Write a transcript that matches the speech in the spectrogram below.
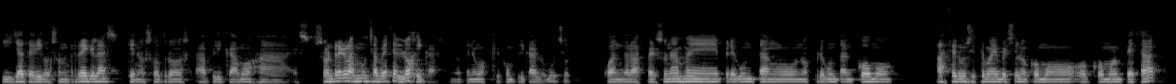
Y ya te digo, son reglas que nosotros aplicamos a eso. Son reglas muchas veces lógicas, no tenemos que complicarlo mucho. Cuando las personas me preguntan o nos preguntan cómo hacer un sistema de inversión o cómo, cómo empezar,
